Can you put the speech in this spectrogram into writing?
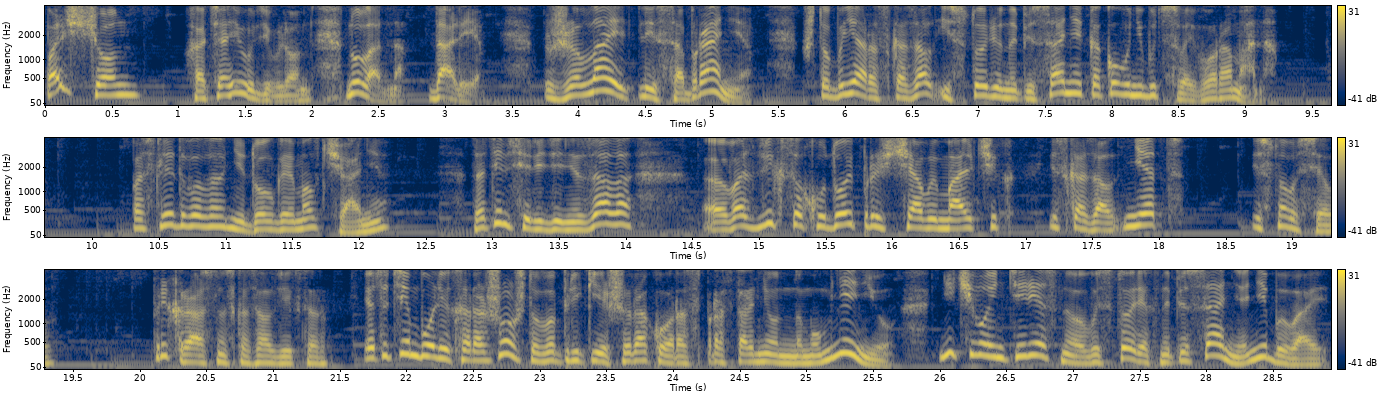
«Польщен», хотя и удивлен. Ну ладно, далее. Желает ли собрание, чтобы я рассказал историю написания какого-нибудь своего романа? Последовало недолгое молчание. Затем в середине зала э, воздвигся худой прыщавый мальчик и сказал «нет» и снова сел. «Прекрасно», — сказал Виктор. «Это тем более хорошо, что, вопреки широко распространенному мнению, ничего интересного в историях написания не бывает.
